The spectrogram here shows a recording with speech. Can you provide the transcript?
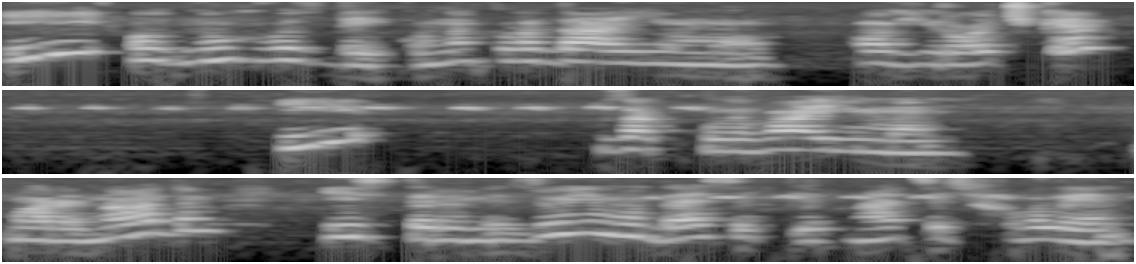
і одну гвоздику. Накладаємо огірочки і закливаємо маринадом і стерилізуємо 10-15 хвилин.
